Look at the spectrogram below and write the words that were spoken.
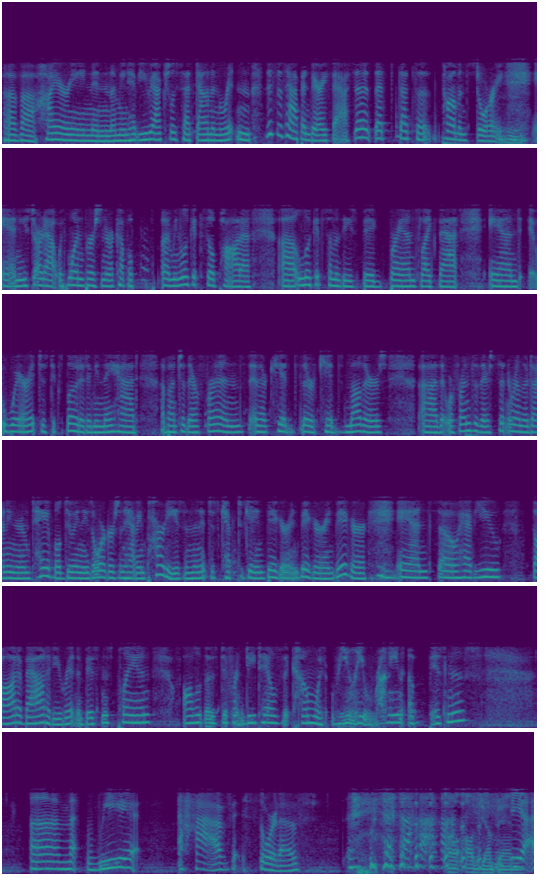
of uh, hiring? And I mean, have you actually sat down and written? This has happened very fast. That, that that's a common story. And you start out with one person or a couple. I mean, look at Silpada. Uh, look at some of these big brands like that, and where it just exploded. I mean, they had a bunch of their friends and their kids, their kids' mothers uh, that were friends of theirs sitting around their dining room table doing these orders and having parties, and then it just kept getting bigger and bigger and bigger. And so, have you thought about, have you written a business plan, all of those different details that come with really running a business? Um, we have sort of. I'll, I'll jump in. Yeah.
